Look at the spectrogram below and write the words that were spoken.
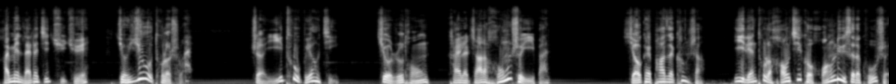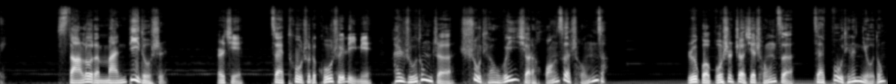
还没来得及咀嚼，就又吐了出来。这一吐不要紧，就如同开了闸的洪水一般。小开趴在炕上，一连吐了好几口黄绿色的苦水，洒落的满地都是，而且在吐出的苦水里面还蠕动着数条微小的黄色虫子。如果不是这些虫子在不停的扭动，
